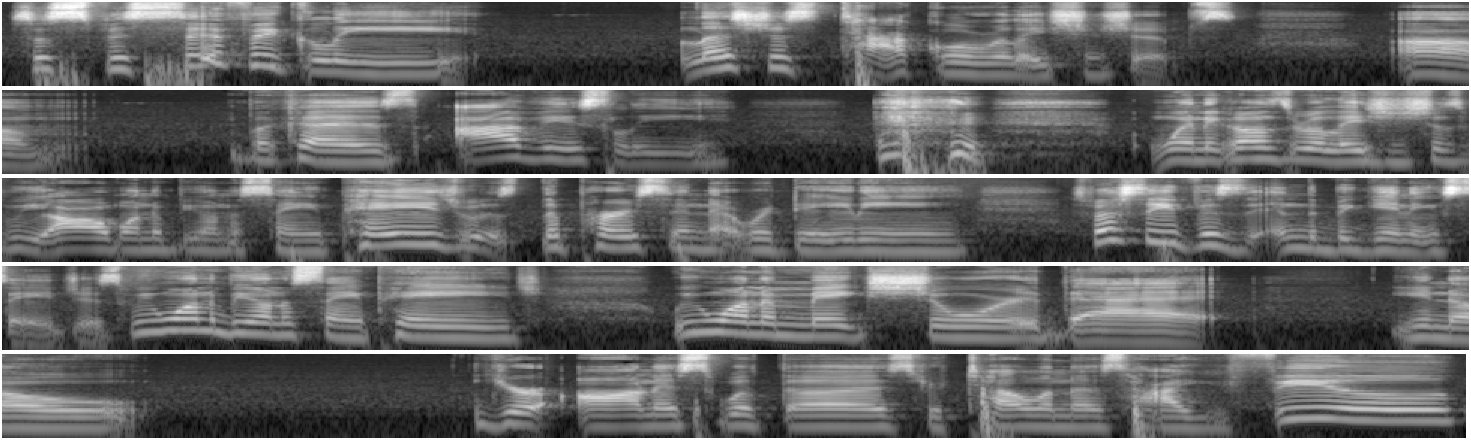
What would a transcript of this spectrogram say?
So specifically, let's just tackle relationships. Um, because obviously, when it comes to relationships, we all want to be on the same page with the person that we're dating, especially if it's in the beginning stages. We want to be on the same page. We want to make sure that, you know, you're honest with us, you're telling us how you feel.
